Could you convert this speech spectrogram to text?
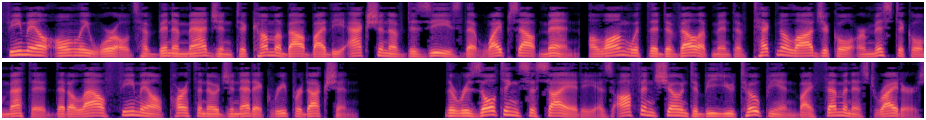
female-only worlds have been imagined to come about by the action of disease that wipes out men, along with the development of technological or mystical method that allow female parthenogenetic reproduction. The resulting society is often shown to be utopian by feminist writers.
